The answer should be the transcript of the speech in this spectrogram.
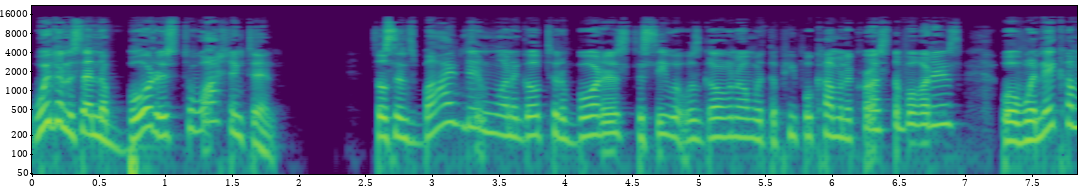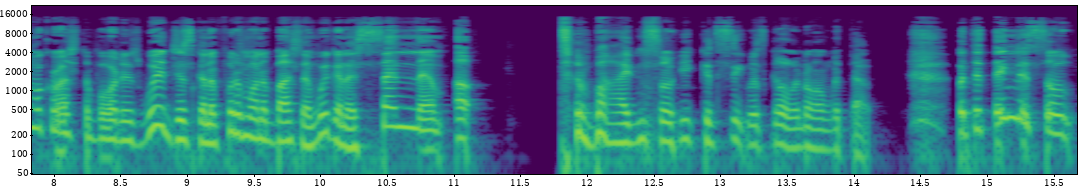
we're going to send the borders to Washington. So since Biden didn't want to go to the borders to see what was going on with the people coming across the borders, well, when they come across the borders, we're just going to put them on a bus and we're going to send them up to Biden so he could see what's going on with them. But the thing that's so,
